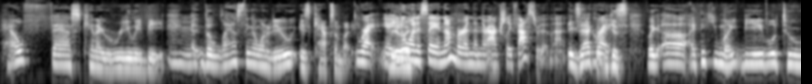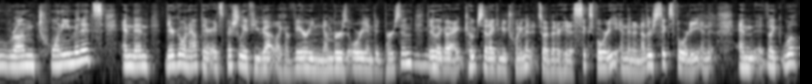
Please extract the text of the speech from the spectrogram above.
"How fast can I really be?" And the last thing I want to do is cap somebody. Mm-hmm. Right. Yeah. They're you don't like- want to say a number and then they're actually faster than that. Exactly, Right. because like uh, I think you might be able to run 20 minutes, and then they're going out there. Especially if you got like a very numbers oriented person, Mm-hmm. they're like, "All right, coach said I can do 20 minutes, so I better hit a 640 and then another 640, and and like, well,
